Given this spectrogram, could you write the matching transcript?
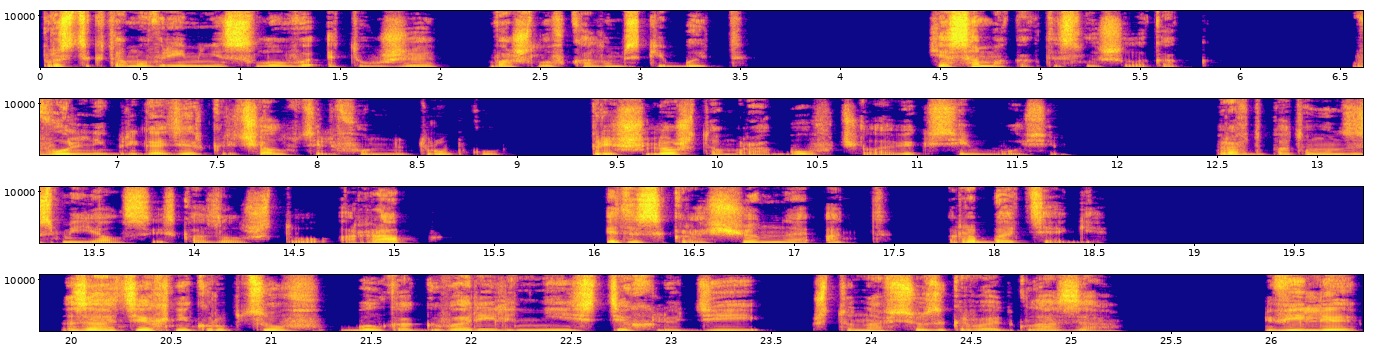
Просто к тому времени слово это уже вошло в колымский быт. Я сама как-то слышала, как вольный бригадир кричал в телефонную трубку «Пришлешь там рабов человек семь-восемь». Правда, потом он засмеялся и сказал, что «раб» — это сокращенное от «работяги». Зоотехник Рубцов был, как говорили, не из тех людей, что на все закрывают глаза. Вилли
